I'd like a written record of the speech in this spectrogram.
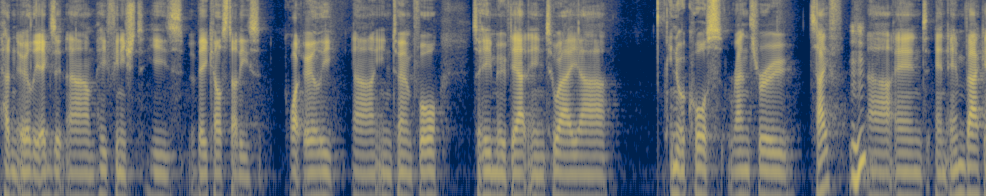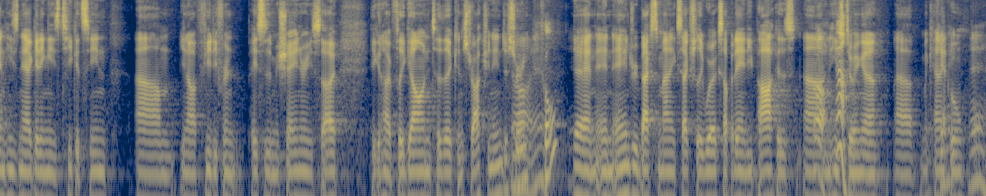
had an early exit. Um, he finished his VCAL studies quite early uh, in term four, so he moved out into a uh, into a course run through TAFE uh, and and MVAC, and he's now getting his tickets in. Um, you know, a few different pieces of machinery, so he can hopefully go into the construction industry. Oh, yeah. Cool. Yeah, and, and Andrew Baxter-Mannix actually works up at Andy Parker's, uh, and he's Oh. doing a, a mechanical Yeah.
